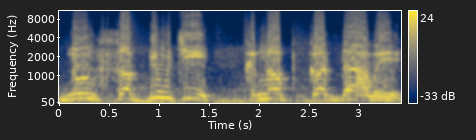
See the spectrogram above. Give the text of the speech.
нунсобюті кнопкодави.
